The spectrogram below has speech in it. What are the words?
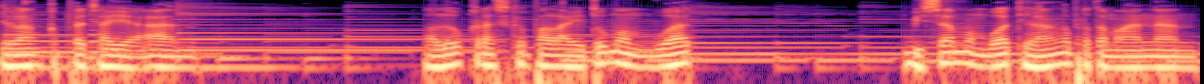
hilang kepercayaan. Lalu keras kepala itu membuat bisa membuat hilang pertemanan.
